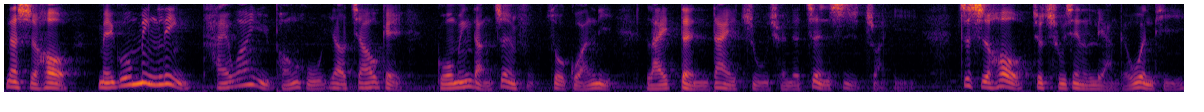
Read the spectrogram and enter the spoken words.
那时候美国命令台湾与澎湖要交给国民党政府做管理，来等待主权的正式转移。这时候就出现了两个问题：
